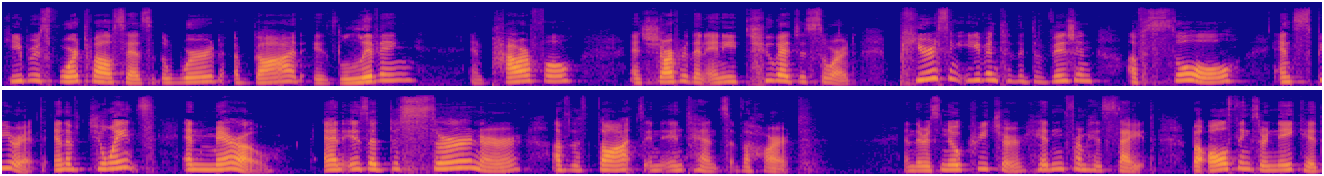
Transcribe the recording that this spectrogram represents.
Hebrews 4:12 says that the word of God is living and powerful and sharper than any two-edged sword, piercing even to the division of soul and spirit and of joints and marrow, and is a discerner of the thoughts and intents of the heart. And there is no creature hidden from his sight, but all things are naked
